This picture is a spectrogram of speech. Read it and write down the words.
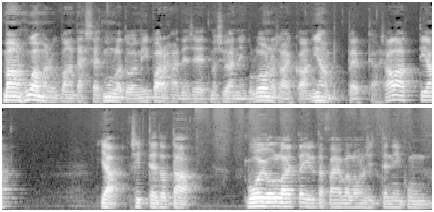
Mä oon huomannut vaan tässä, että mulla toimii parhaiten se, että mä syön niinku lounasaikaan ihan pelkkää salattia. Ja sitten tota, voi olla, että iltapäivällä on sitten niin, kuin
